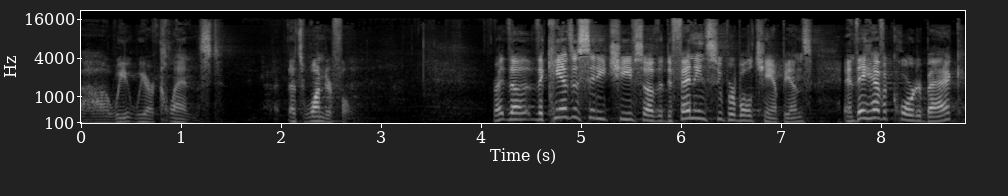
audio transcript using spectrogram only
uh, we, we are cleansed. That's wonderful. Right? The, the Kansas City Chiefs are the defending Super Bowl champions, and they have a quarterback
